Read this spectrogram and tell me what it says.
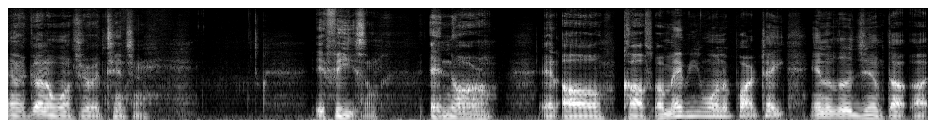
and they're gonna want your attention. It feeds them. Ignore them. at all costs. Or maybe you want to partake in a little gym thought, uh,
